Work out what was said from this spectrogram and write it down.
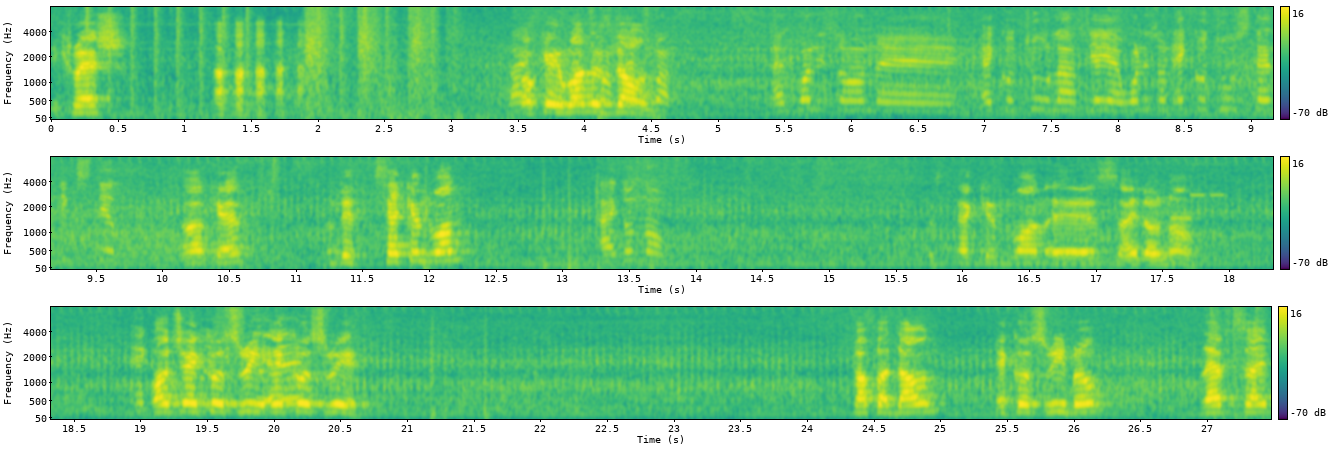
He crashed. Nice, Okay, one nice is down. one. And one is on uh, Echo 2 last. Yeah, yeah. One is on Echo 2 standing still. Okay. The second one? I don't know. The second one is I don't know. Echo Watch Echo 3. Echo 3. Chopper down. Echo 3, bro. Left side.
